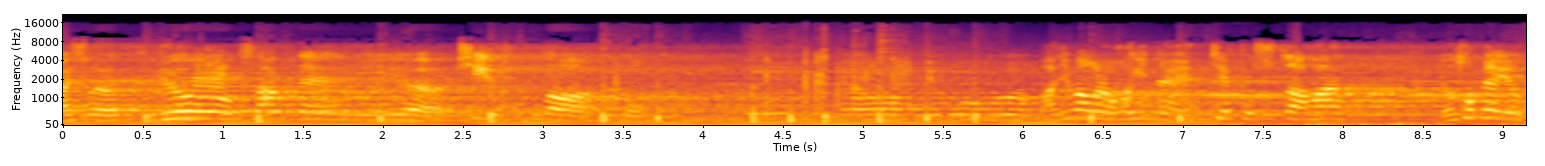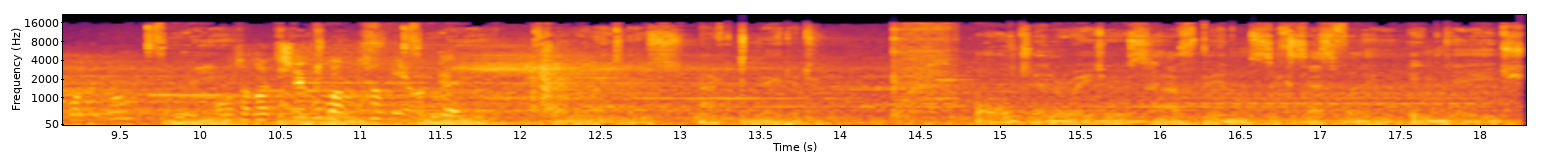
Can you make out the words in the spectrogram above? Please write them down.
다 있어요. 96, 쌍댕이, T, 국가, 그리고, 어, 그리고 그 마지막으로 확인해 MTF 숫자 한 6명이었거든요. Three 어, 잠깐 79번 탐이 안 돼. All generators have been successfully engaged.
